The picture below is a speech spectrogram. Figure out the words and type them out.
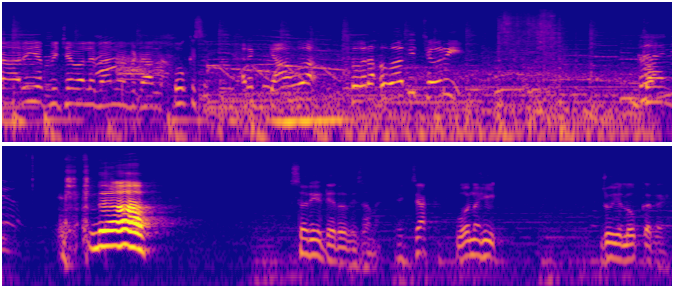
आ रही है पीछे वाले वैन में बिठा लो। ओके सर अरे क्या हुआ? छोरा हुआ कि चोरी? सर ये टेररिज्म है। एग्जैक्ट वो नहीं। जो ये लोग कर रहे हैं।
